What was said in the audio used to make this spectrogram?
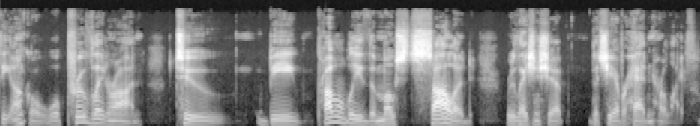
the uncle will prove later on to be probably the most solid relationship that she ever had in her life.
